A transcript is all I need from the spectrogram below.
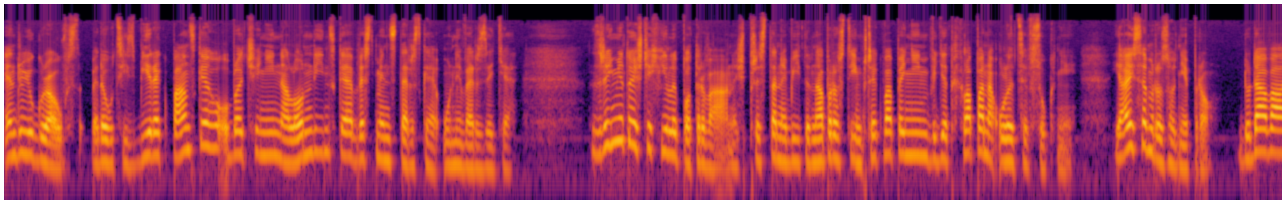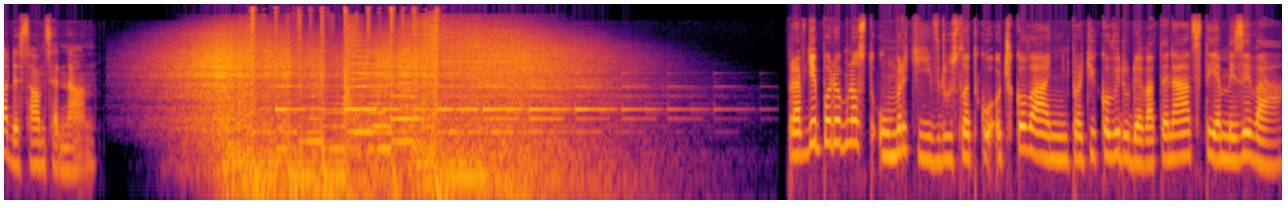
Andrew Groves, vedoucí sbírek pánského oblečení na londýnské Westminsterské univerzitě. Zřejmě to ještě chvíli potrvá, než přestane být naprostým překvapením vidět chlapa na ulici v sukni. Já jsem rozhodně pro, dodává Desan Cernán. Pravděpodobnost úmrtí v důsledku očkování proti COVID-19 je mizivá.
